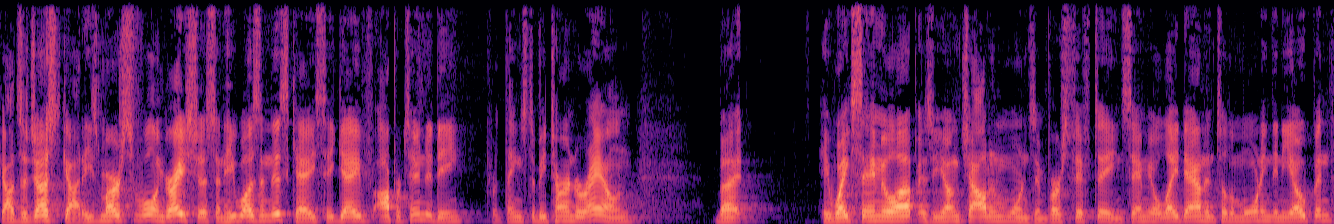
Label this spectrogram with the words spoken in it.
God's a just God. He's merciful and gracious, and He was in this case. He gave opportunity for things to be turned around, but He wakes Samuel up as a young child and warns him. Verse 15 Samuel lay down until the morning, then he opened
